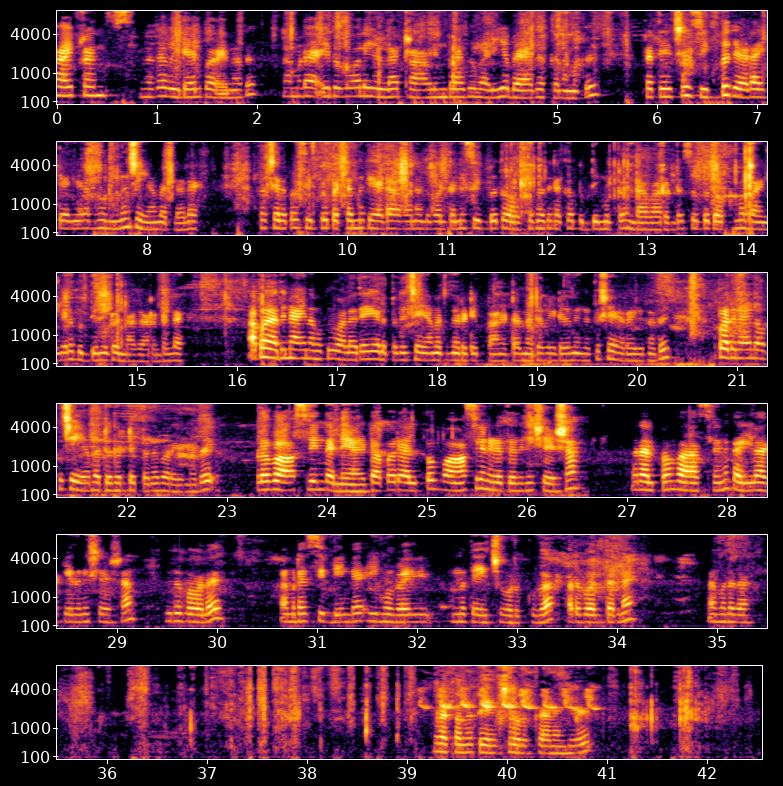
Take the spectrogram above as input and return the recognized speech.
Hi friends ഇന്നത്തെ വീഡിയോയിൽ പറയുന്നത് നമ്മുടെ ഇതുപോലെയുള്ള ട്രാവലിംഗ് ബാഗ് വലിയ ബാഗൊക്കെ നമുക്ക് പ്രത്യേകിച്ച് സിബ് കേടായി കഴിഞ്ഞാൽ നമുക്കൊന്നും ചെയ്യാൻ പറ്റില്ല അല്ലേ? അപ്പോൾ ചിലപ്പോൾ സിബ് പെട്ടെന്ന് കേടാവാൻ അതുപോലെ തന്നെ സിബ് തുറക്കുന്നതിനൊക്കെ ബുദ്ധിമുട്ട് ഉണ്ടാവാറുണ്ട്. സിബ് തുറക്കുമ്പോൾ ഭയങ്കര ബുദ്ധിമുട്ട് ഉണ്ടാകാറുണ്ട് അല്ലേ? അപ്പോൾ അതിനായി നമുക്ക് വളരെ എളുപ്പത്തിൽ ചെയ്യാൻ പറ്റുന്ന ഒരു ടിപ്പാണ് കേട്ടോ ഇന്നത്തെ വീഡിയോ നിങ്ങൾക്ക് ഷെയർ ചെയ്യുന്നത്. അപ്പോൾ അതിനായി നമുക്ക് ചെയ്യാൻ പറ്റുന്ന ഒരു ടിപ്പ് എന്ന് പറയുന്നത് ഇവിടെ വാസ്ലിൻ തന്നെയാണ് കേട്ടോ. അപ്പോൾ ഒരല്പം വാസ്ലിൻ എടുത്തതിന് ശേഷം ഒരല്പം വാസ്ലിൻ കയ്യിലാക്കിയതിന് ശേഷം ഇതുപോലെ നമ്മുടെ സിബിന്റെ ഈ മുകളിൽ ഒന്ന് തേച്ച് കൊടുക്കുക. അതുപോലെ തന്നെ നമ്മുടെ ഇവിടെയൊക്കെ ഒന്ന് തേച്ച് കൊടുക്കുകയാണെങ്കിൽ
